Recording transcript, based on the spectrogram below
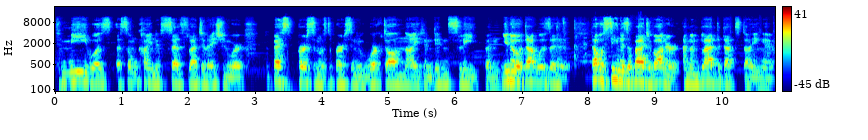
to me was a, some kind of self-flagellation where the best person was the person who worked all night and didn't sleep, and you know that was a that was seen as a badge of honor. And I'm glad that that's dying out.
